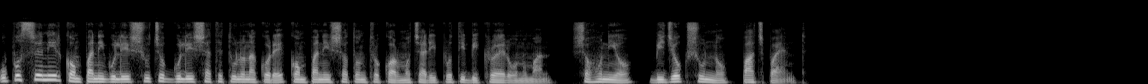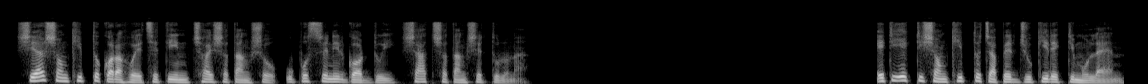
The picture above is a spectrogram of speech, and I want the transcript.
উপশ্রেণীর কোম্পানিগুলির সূচকগুলির সাথে তুলনা করে কোম্পানির স্বতন্ত্র কর্মচারী প্রতি বিক্রয়ের অনুমান, সহনীয়, বিযোগ শূন্য, পাঁচ পয়েন্ট। শেয়ার সংক্ষিপ্ত করা হয়েছে তিন, ছয় শতাংশ, উপশ্রেণীর গড় দুই, সাত শতাংশের তুলনা। এটি একটি সংক্ষিপ্ত চাপের ঝুঁকির একটি মূল্যায়ন।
